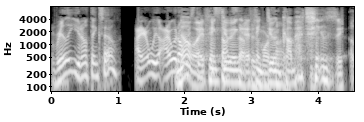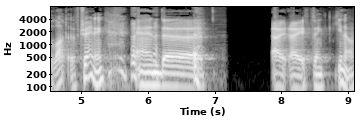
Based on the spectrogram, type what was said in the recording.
Really, you don't think so? I always- I would always No, think I think doing, I think doing fun. combat scenes is a lot of training, and uh, I, I think you know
